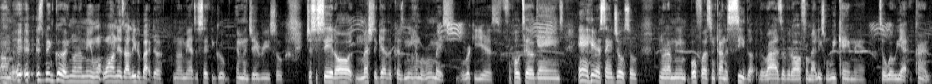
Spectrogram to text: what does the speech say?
Um, it, has it, been good. You know what I mean. Juan is our leader back there. You know what I mean. As a safety group, him and Jay Reed. So just to see it all mesh together, because me and him were roommates rookie years, for hotel games, and here in St. Joe. So you know what I mean. Both of us can kind of see the the rise of it all from at least when we came in to where we at currently.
